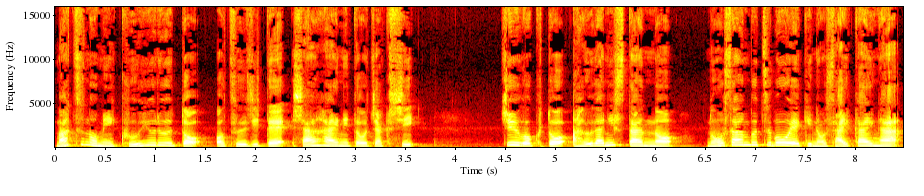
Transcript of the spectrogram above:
松の実空輸ルートを通じて上海に到着し、中国とアフガニスタンの農産物貿易の再開が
